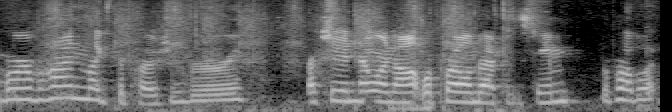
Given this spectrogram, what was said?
we're behind like the potion brewery. Actually, no, we're not. We're probably back to the Steam Republic.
